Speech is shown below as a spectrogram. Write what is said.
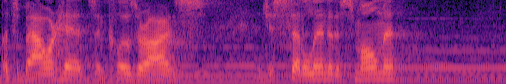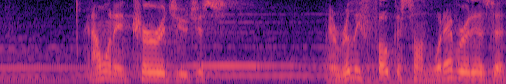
let's bow our heads and close our eyes and just settle into this moment. And I want to encourage you just and really focus on whatever it is that,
